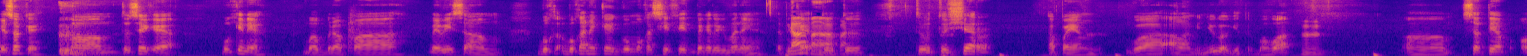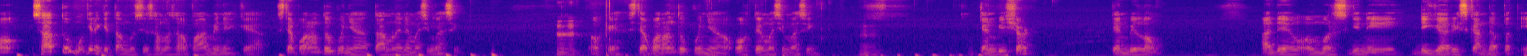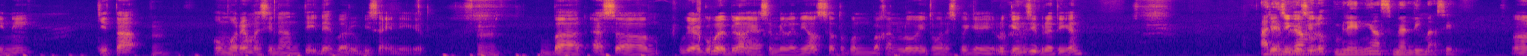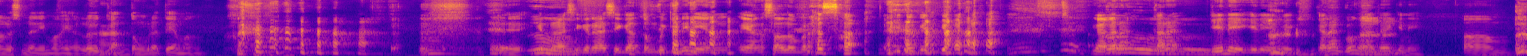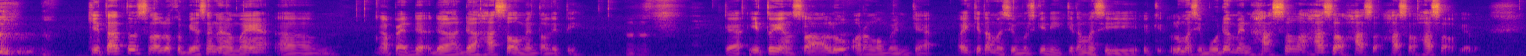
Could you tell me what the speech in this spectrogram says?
it's okay um, to say kayak mungkin ya beberapa maybe some buka, bukannya kayak gue mau kasih feedback atau gimana ya tapi gak kayak apa, to, apa. to to to share apa yang gue alamin juga gitu bahwa hmm. um, setiap oh, satu mungkin yang kita mesti sama-sama pahami nih kayak setiap orang tuh punya timeline masing-masing Hmm. Oke, okay. setiap orang tuh punya waktu yang masing-masing. Hmm. Can be short, can be long. Ada yang umur segini digariskan dapat ini, kita hmm. Umurnya masih nanti deh baru bisa ini gitu. Hmm. But as a, ya gue boleh bilang ya, as a millennials ataupun bahkan lu hitungannya sebagai, lu Gen Z berarti kan? Ada Gen yang bilang milenial 95 sih. Oh, lu 95 ya, lu hmm. gantung berarti emang. Eh, generasi-generasi gantung begini nih yang yang selalu merasa hidup ini nggak karena uh. karena gini gini karena gue nggak tahu gini um, kita tuh selalu kebiasaan namanya um, apa ya the, the, the hustle mentality. Kayak itu yang selalu orang ngomongin kayak eh kita masih umur segini kita masih lu masih muda main hustle lah hustle hustle hustle hustle gitu.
